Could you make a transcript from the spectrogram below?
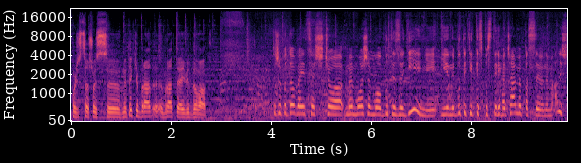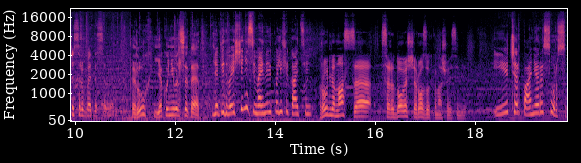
хочеться щось е, не тільки брати, а й віддавати. Дуже подобається, що ми можемо бути задіяні і не бути тільки спостерігачами пасивними, але й щось робити самим. Рух як університет. Для підвищення сімейної кваліфікації Рух для нас це середовище розвитку нашої сім'ї. і черпання ресурсу.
